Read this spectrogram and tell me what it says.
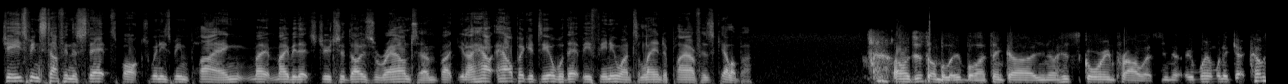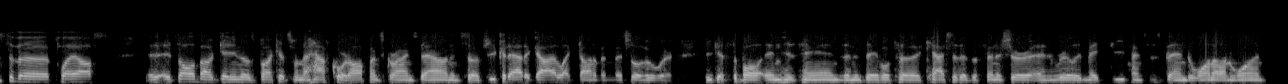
Gee, he's been stuffing the stats box when he's been playing. Maybe that's due to those around him, but you know, how how big a deal would that be for anyone to land a player of his caliber? Oh, just unbelievable! I think uh, you know his scoring prowess. You know, when when it comes to the playoffs it's all about getting those buckets when the half court offense grinds down. And so if you could add a guy like Donovan Mitchell who where he gets the ball in his hands and is able to catch it as a finisher and really make defenses bend one on one,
